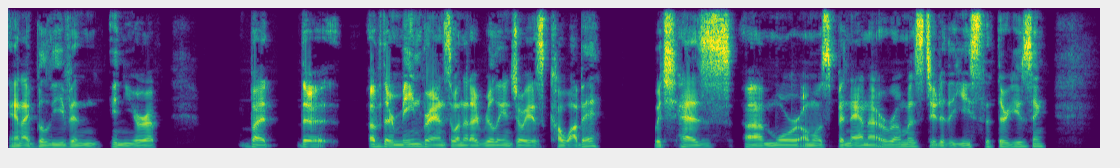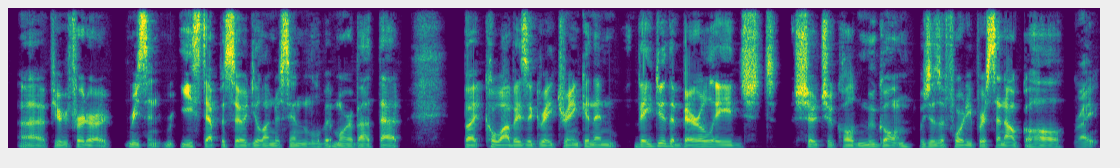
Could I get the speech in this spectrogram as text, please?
and I believe in in Europe. But the of their main brands, the one that I really enjoy is Kawabe, which has uh, more almost banana aromas due to the yeast that they're using. Uh, if you refer to our recent yeast episode, you'll understand a little bit more about that. But Kawabe is a great drink, and then they do the barrel aged shochu called Mugon, which is a forty percent alcohol, right,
